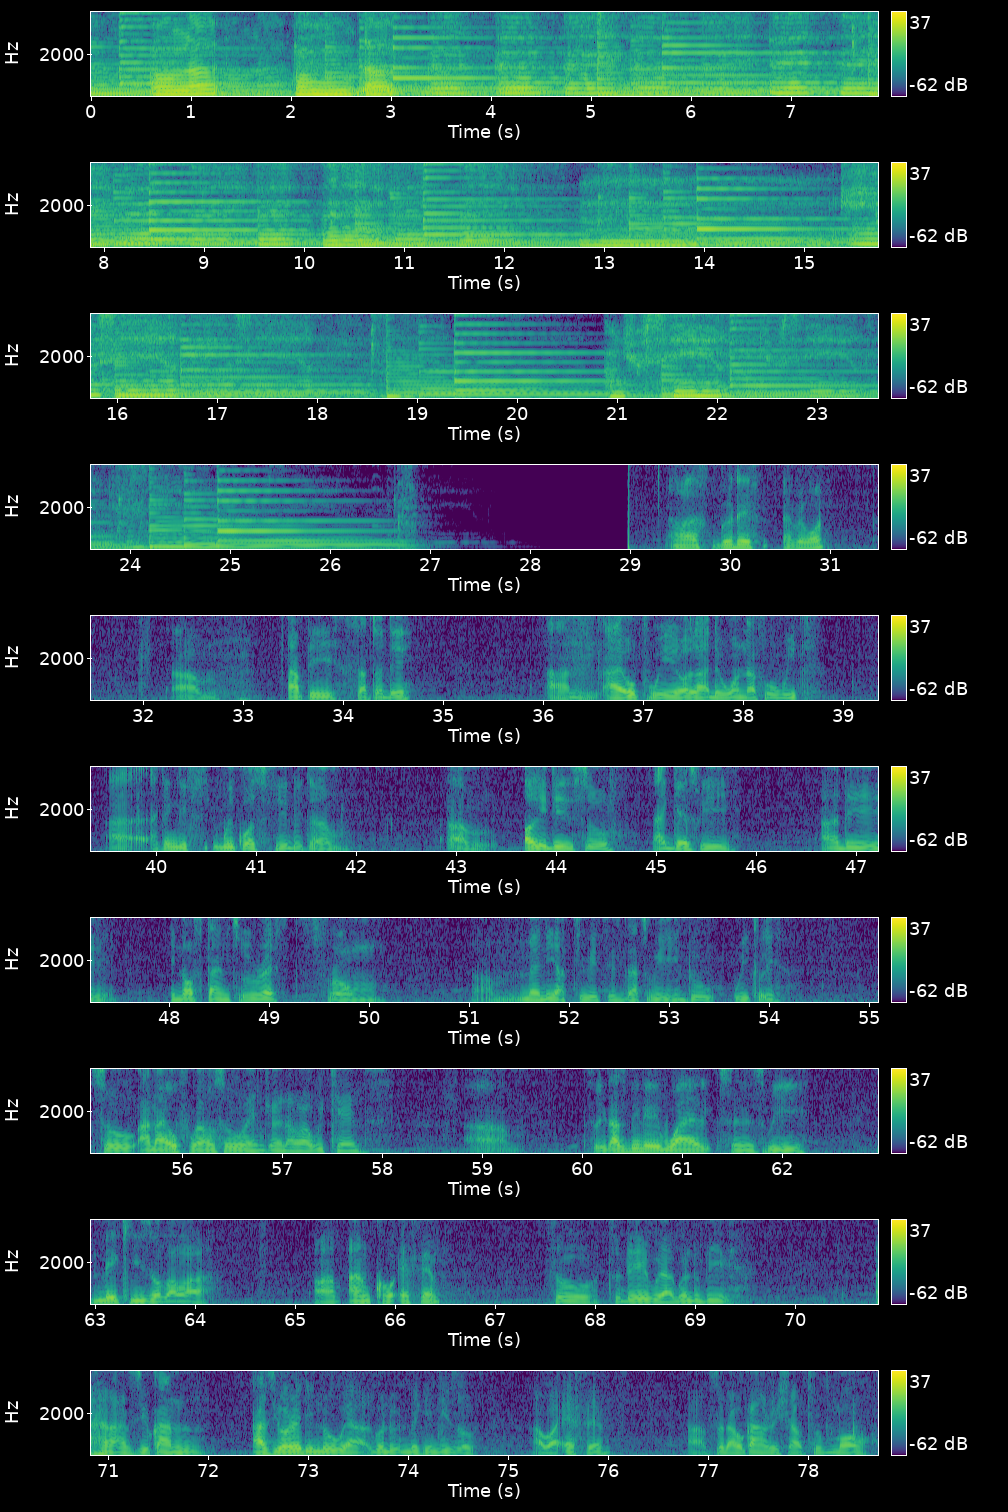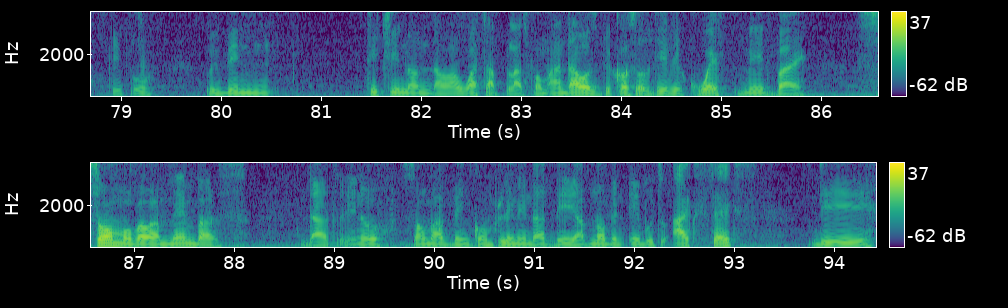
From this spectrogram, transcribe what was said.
oh Lord, oh Lord. Happy Saturday, and I hope we all had a wonderful week. I, I think the f- week was filled with um, um, holidays, so I guess we had a, enough time to rest from um, many activities that we do weekly. So, and I hope we're also enjoying our weekends. Um, so it has been a while since we make use of our um, Anchor FM. So today we are going to be, as you can, as you already know, we are going to be making use of our FM um, so that we can reach out to more people. We've been teaching on our WhatsApp platform, and that was because of the request made by some of our members that you know some have been complaining that they have not been able to access the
